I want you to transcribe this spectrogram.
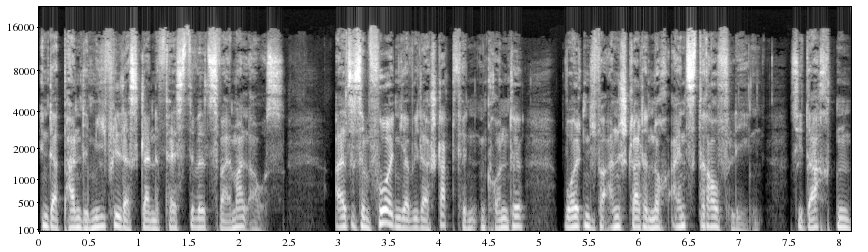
In der Pandemie fiel das kleine Festival zweimal aus. Als es im vorigen Jahr wieder stattfinden konnte, wollten die Veranstalter noch eins drauflegen. Sie dachten,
